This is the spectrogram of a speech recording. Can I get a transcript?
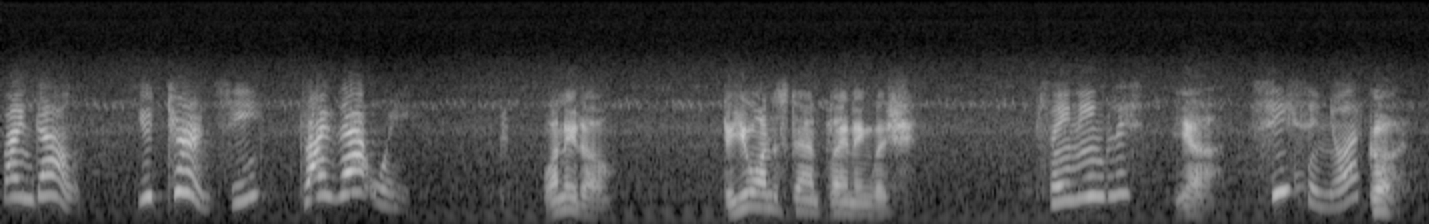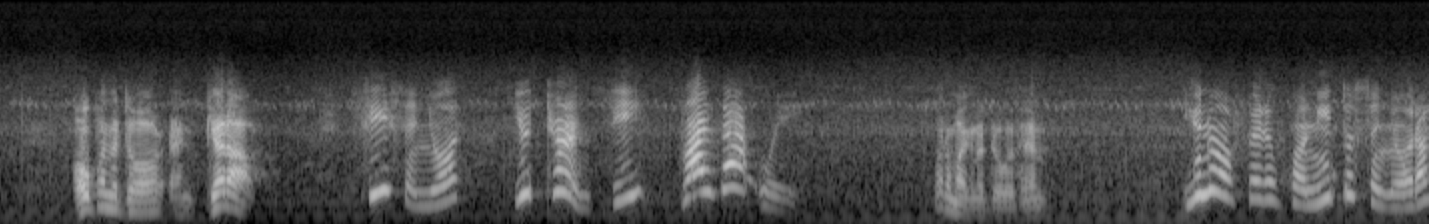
find out. You turn, see? Drive that way. Juanito, do you understand plain English? Plain English? Yeah. Sí, señor. Good. Open the door and get out. Sí, señor. You turn, see? Drive that way. What am I going to do with him? You know afraid of Juanito, señora?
